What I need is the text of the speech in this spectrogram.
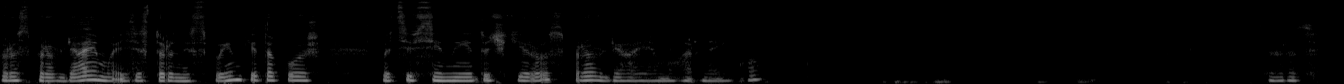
Розправляємо і зі сторони спинки також. Оці всі ниточки розправляємо гарненько. Зараз.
